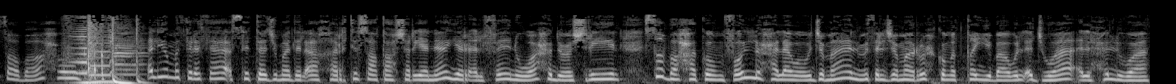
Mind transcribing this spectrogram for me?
لا صباح. صباح اليوم الثلاثاء 6 جماد الآخر 19 يناير 2021 صباحكم فل وحلاوة وجمال مثل جمال روحكم الطيبة والأجواء الحلوة.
